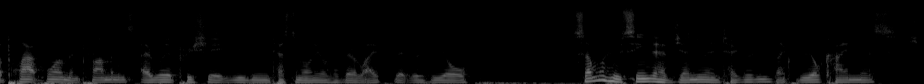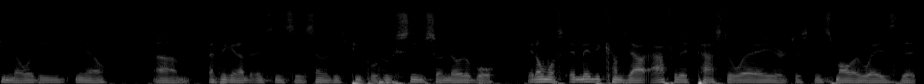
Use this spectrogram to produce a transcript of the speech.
a platform and prominence, I really appreciate reading testimonials of their life that reveal someone who seemed to have genuine integrity, like real kindness, humility. You know, um, I think in other instances, some of these people who seem so notable, it almost it maybe comes out after they've passed away, or just in smaller ways that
